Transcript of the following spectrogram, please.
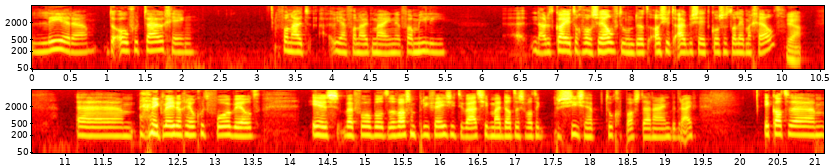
leren de overtuiging vanuit, ja, vanuit mijn familie. Nou, dat kan je toch wel zelf doen. Dat als je het uitbesteedt, kost het alleen maar geld. Ja, Ehm, en ik weet nog een heel goed voorbeeld. Is bijvoorbeeld, dat was een privé situatie, maar dat is wat ik precies heb toegepast daarna in het bedrijf. Ik, had, ehm,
